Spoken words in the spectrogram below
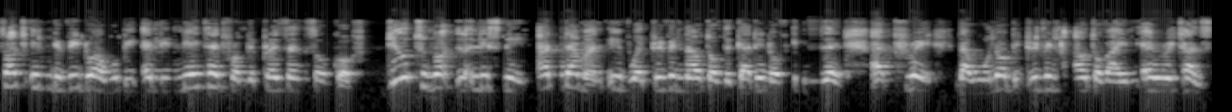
such individual will be alienated from the presence of God. due to not listening, Adam and Eve were driven out of the Garden of Eden. I pray that we will not be driven out of our inheritance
